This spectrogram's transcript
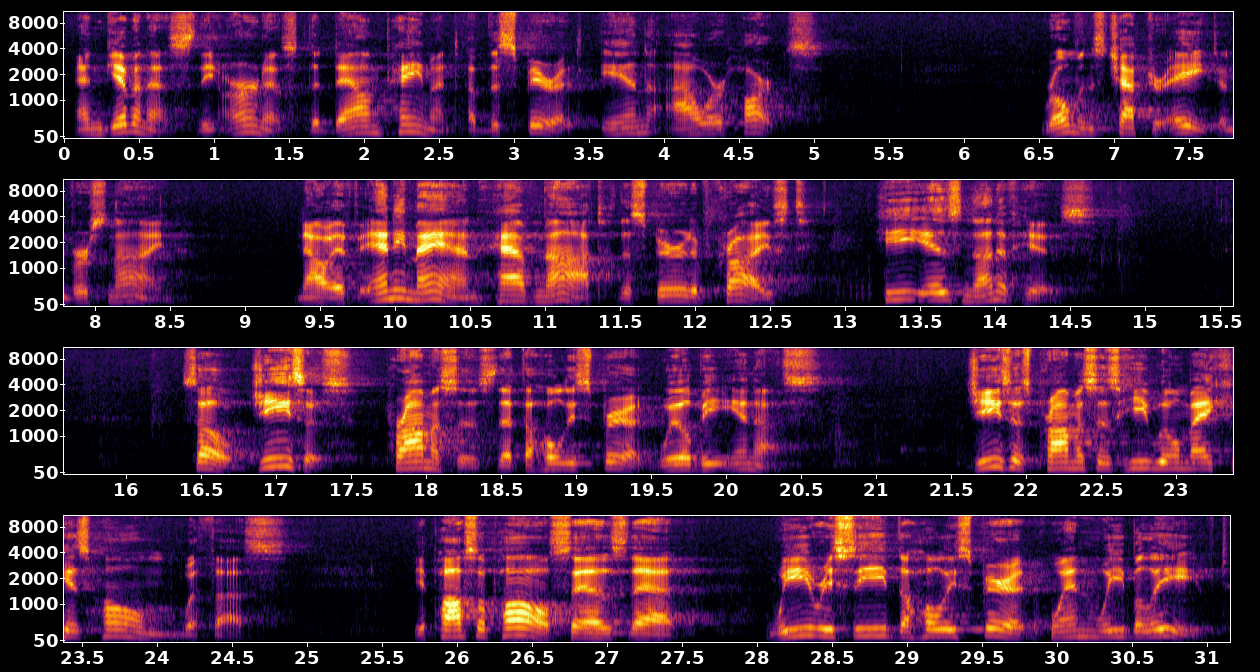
and given us the earnest, the down payment of the Spirit in our hearts. Romans chapter 8 and verse 9. Now, if any man have not the Spirit of Christ, he is none of his. So, Jesus promises that the Holy Spirit will be in us. Jesus promises he will make his home with us. The Apostle Paul says that we received the Holy Spirit when we believed,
